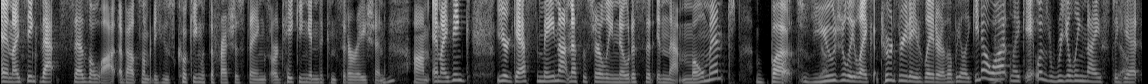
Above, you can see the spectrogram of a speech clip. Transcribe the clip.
And I think that says a lot about somebody who's cooking with the freshest things or taking into consideration. Um, and I think your guests may not necessarily notice it in that moment, but, usually like two or three days later, they'll be like, you know what? Like it was really nice to get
